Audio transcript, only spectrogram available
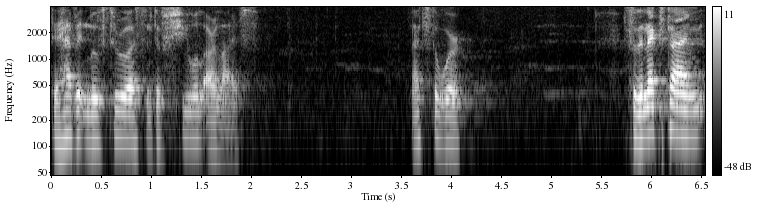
to have it move through us and to fuel our lives. That's the work. So the next time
